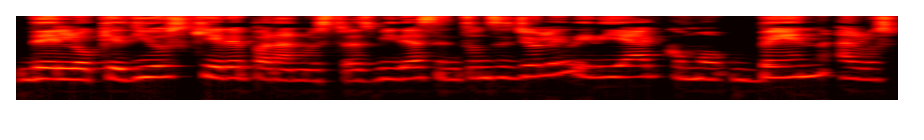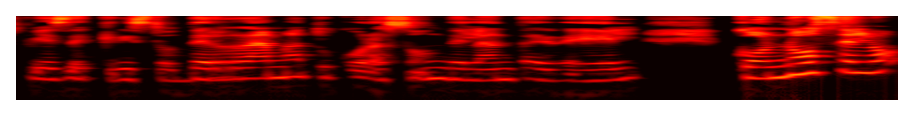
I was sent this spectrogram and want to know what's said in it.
de lo que Dios quiere para nuestras vidas. Entonces yo le diría como ven a los pies de Cristo, derrama tu corazón delante de Él, conócelo.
